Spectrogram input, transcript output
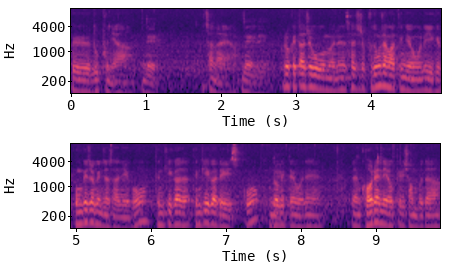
그 높으냐 네. 그렇잖아요. 네 네. 그렇게 따지고 보면은 사실 부동산 같은 경우는 이게 공개적인 자산이고 등기가 등기가 돼 있고 그렇기 네. 때문에 그냥 거래 내역들이 전부 다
